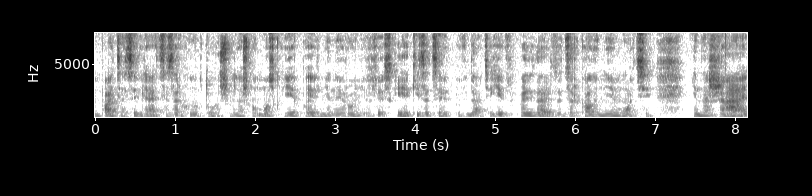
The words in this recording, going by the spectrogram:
емпатія з'являється за рахунок того, що в нашому мозку є певні нейронні зв'язки, які за це відповідають, які відповідають за дзеркалення емоцій. І, на жаль,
